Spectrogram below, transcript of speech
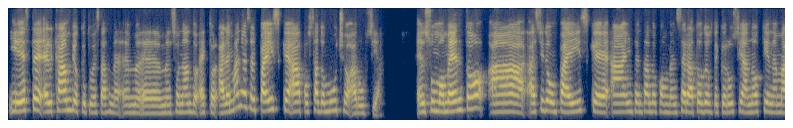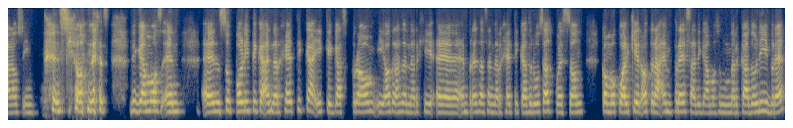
Y este, el cambio que tú estás mencionando, Héctor, Alemania es el país que ha apostado mucho a Rusia en su momento ha, ha, sido un país que ha intentado convencer a todos de que Rusia no tiene malas intenciones, digamos, en, en su política energética y que Gazprom y otras eh, empresas energéticas rusas pues son como cualquier otra empresa, digamos, en un mercado libre.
